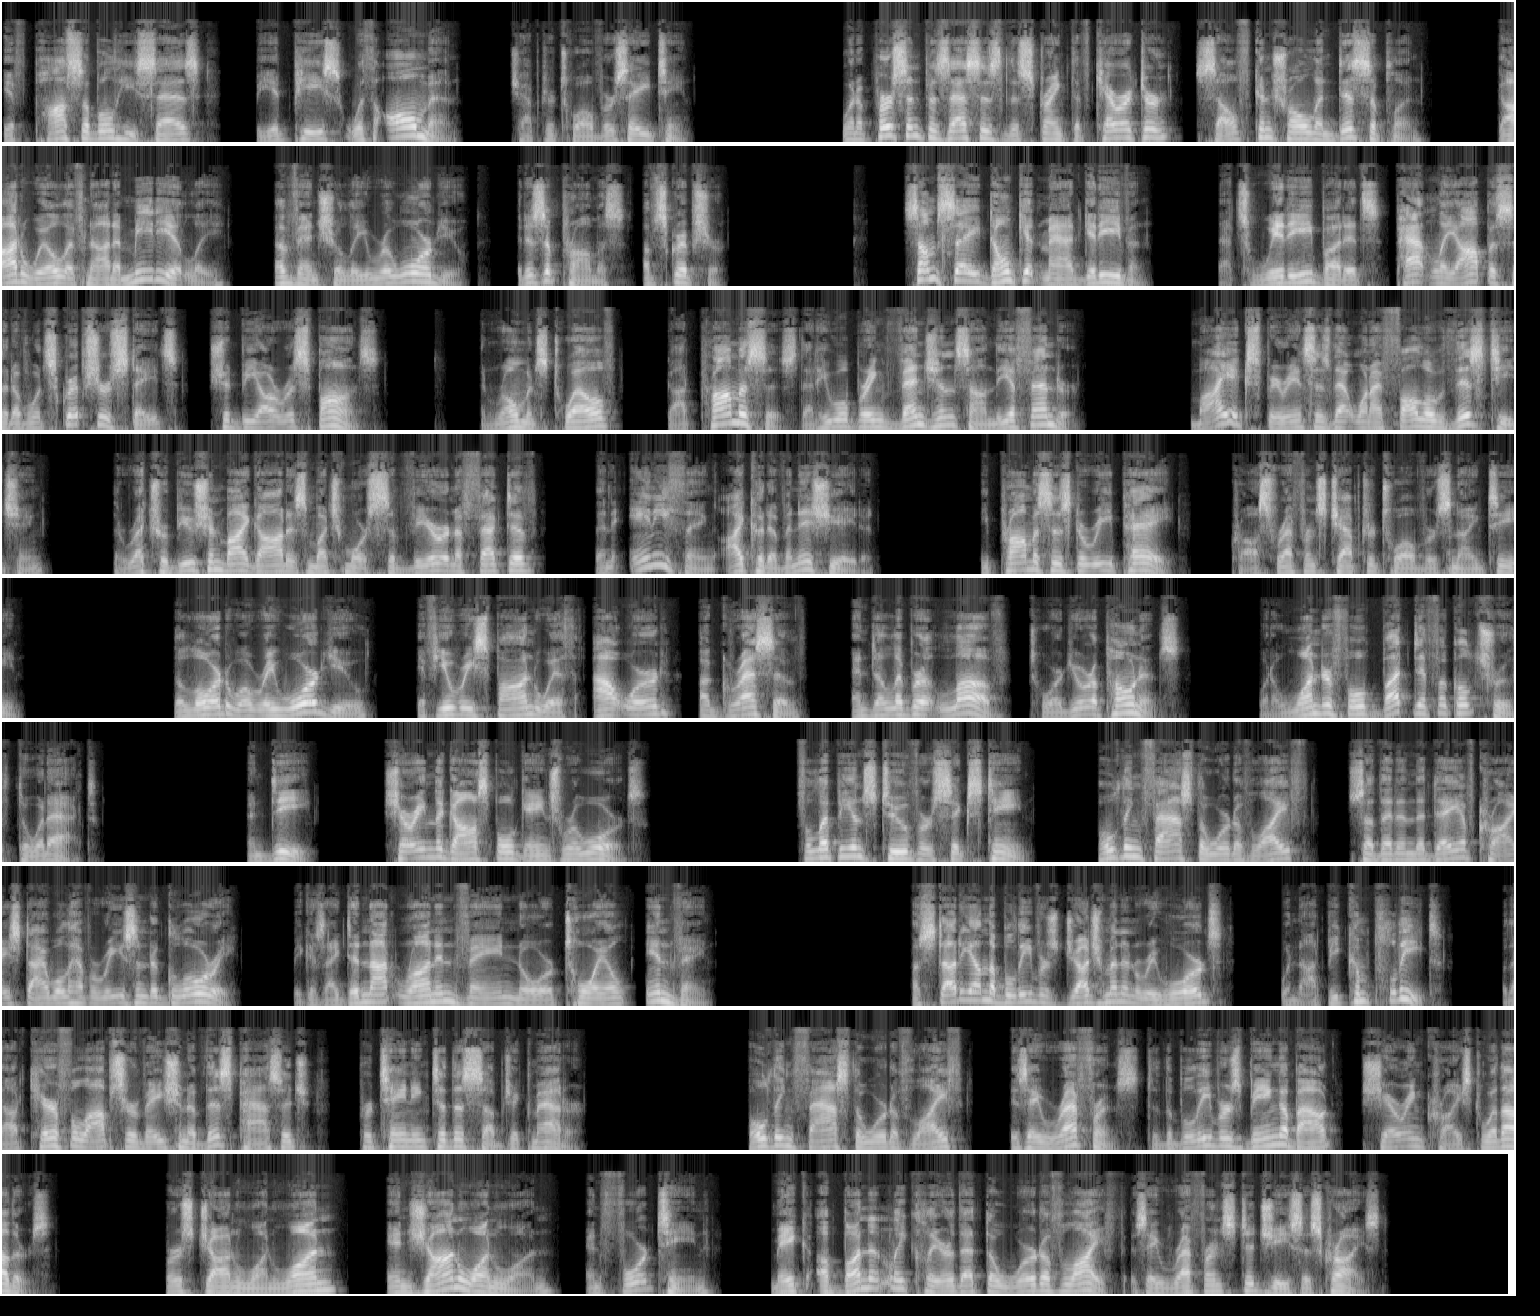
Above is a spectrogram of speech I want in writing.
If possible, he says, be at peace with all men, chapter 12, verse 18. When a person possesses the strength of character, self control, and discipline, God will, if not immediately, eventually reward you. It is a promise of Scripture. Some say, don't get mad, get even. That's witty, but it's patently opposite of what Scripture states should be our response. In Romans 12, God promises that He will bring vengeance on the offender. My experience is that when I follow this teaching, the retribution by God is much more severe and effective than anything I could have initiated. He promises to repay. Cross reference chapter 12, verse 19. The Lord will reward you if you respond with outward, aggressive, and deliberate love toward your opponents. What a wonderful but difficult truth to enact. And D, sharing the gospel gains rewards. Philippians 2, verse 16, holding fast the word of life, so that in the day of Christ I will have a reason to glory, because I did not run in vain nor toil in vain. A study on the believer's judgment and rewards would not be complete without careful observation of this passage pertaining to the subject matter. Holding fast the word of life is a reference to the believers being about sharing Christ with others. 1 John 1 1 and John 1 1 and 14 make abundantly clear that the word of life is a reference to Jesus Christ.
